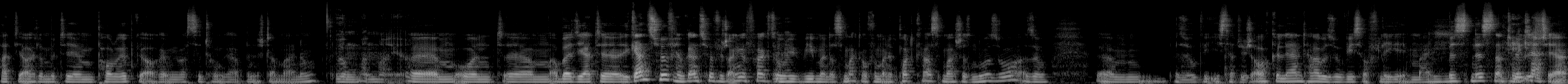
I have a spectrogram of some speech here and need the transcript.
hat ja auch mit dem Paul Ripke auch irgendwie was zu tun gehabt, bin ich der Meinung. Irgendwann mal, ja. Ähm, und, ähm, aber sie hatte ganz höflich, ich habe ganz höflich angefragt, so mhm. wie, wie man das macht. Auch für meine Podcasts mache ich das nur so. Also, ähm, so wie ich es natürlich auch gelernt habe, so wie ich es auch pflege in meinem Business natürlich, ja.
